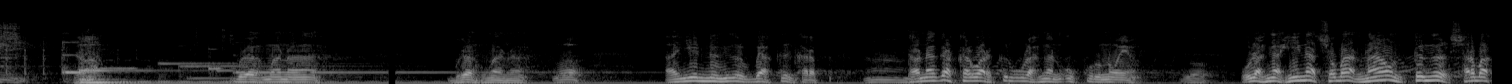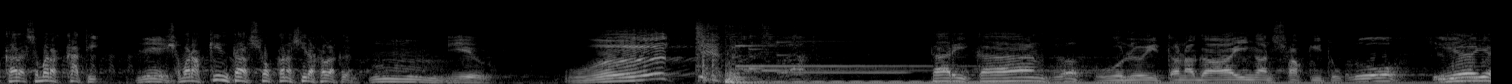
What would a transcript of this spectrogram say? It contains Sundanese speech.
Brahm Hai Brahmana an danaga ah. karulangan ukurar no yang ulahnya hinat coba naun ten serba sebara kati Kinta so si hmm. tarikan tanagaan sakit lo iya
